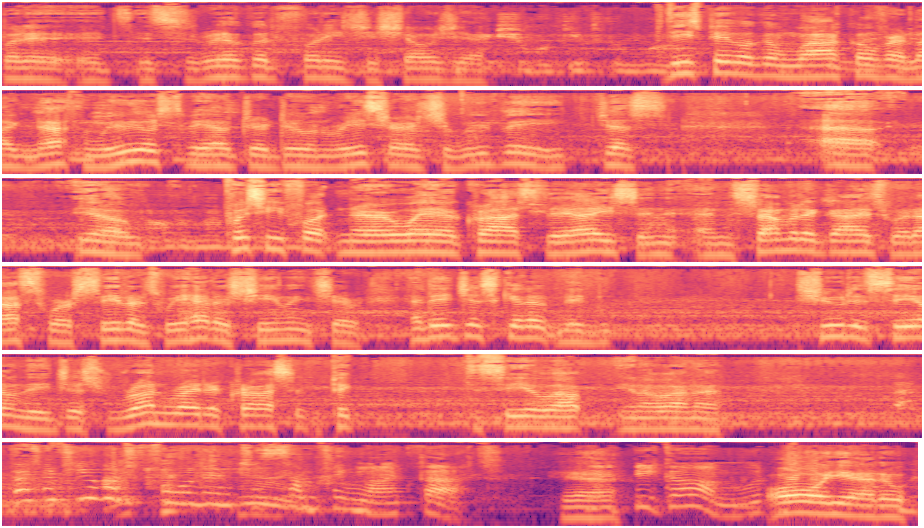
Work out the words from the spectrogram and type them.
But it, it's it's real good footage. It shows you. Picture will give the world These people can walk over it like nothing. We used to be out there doing research, and we'd be just, uh, you know, pussyfooting our way across the ice. And, and some of the guys with us were sealers. We had a sealing ship, and they'd just get out and they'd shoot a seal, and they'd just run right across it and pick the seal up, you know, on a But, but if you were to fall into something like that, yeah. you'd be gone. Wouldn't Oh you? yeah, the,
